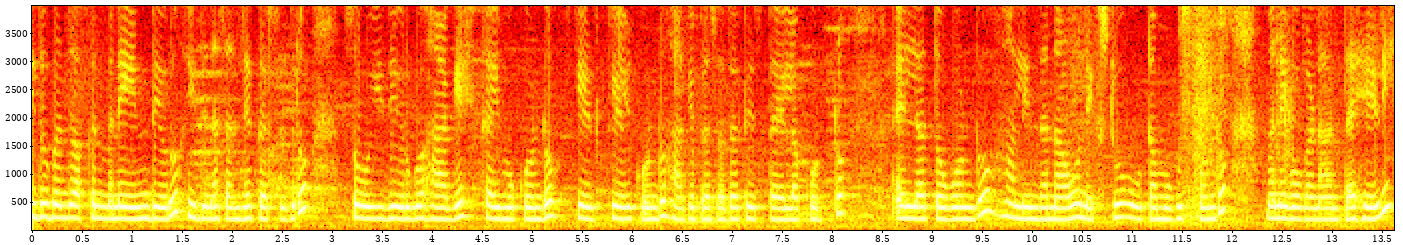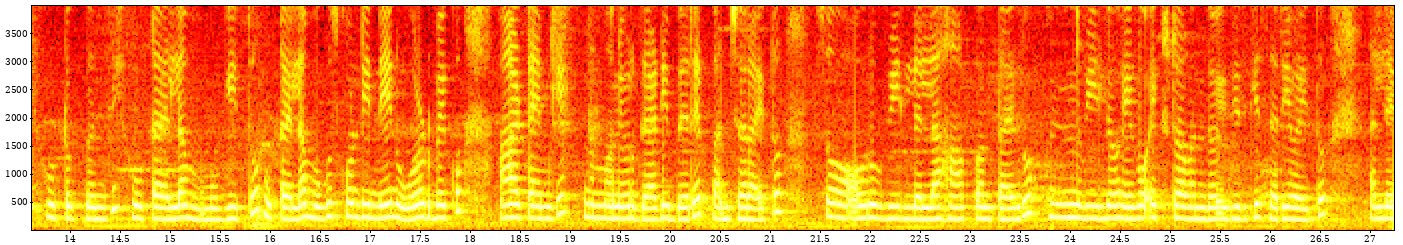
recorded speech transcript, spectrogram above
ಇದು ಬಂದು ಅಕ್ಕನ ಮನೆ ಹೆಣ್ಣು ದೇವರು ಇದನ್ನು ಸಂಜೆ ಕರೆಸಿದ್ರು. ಸೊ ಈ ದೇವ್ರಿಗೂ ಹಾಗೆ ಕೈ ಮುಕ್ಕೊಂಡು ಕೇಳಿ, ಕೇಳಿಕೊಂಡು ಹಾಗೆ ಪ್ರಸಾದ ತೀರ್ಥ ಎಲ್ಲ ಕೊಟ್ಟು ಎಲ್ಲ ತಗೊಂಡು ಅಲ್ಲಿಂದ ನಾವು ನೆಕ್ಸ್ಟು ಊಟ ಮುಗಿಸ್ಕೊಂಡು ಮನೆಗೆ ಹೋಗೋಣ ಅಂತ ಹೇಳಿ ಊಟಕ್ಕೆ ಬಂದ್ವಿ. ಊಟ ಎಲ್ಲ ಮುಗೀತು. ಊಟ ಎಲ್ಲ ಮುಗಿಸ್ಕೊಂಡು ಇನ್ನೇನು ಹೊರಡಬೇಕು, ಆ ಟೈಮ್ಗೆ ನಮ್ಮ ಮನೆಯವ್ರ ಗಾಡಿ ಬೇರೆ ಪಂಚರ್ ಆಯಿತು. ಸೊ ಅವರು ವೀಲೆಲ್ಲ ಹಾಕ್ಕೊತಾಯಿದ್ರು ವೀಲು ಹೇಗೋ ಎಕ್ಸ್ಟ್ರಾ ಒಂದು ಇದಿದ್ದಕ್ಕೆ ಸರಿ ಹೋಯಿತು. ಅಲ್ಲೇ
